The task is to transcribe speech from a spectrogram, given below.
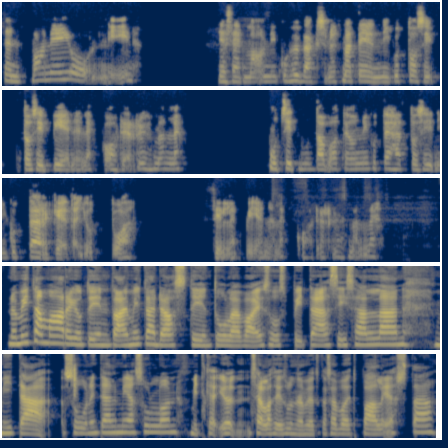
se nyt vaan ei ole niin. Ja sen mä oon niin kuin hyväksynyt, että mä teen niin kuin tosi, tosi pienelle kohderyhmälle. Mutta sitten mun tavoite on niin kuin tehdä tosi niin kuin tärkeää juttua sille pienelle kohderyhmälle. No mitä Marjutin tai mitä Dustin tulevaisuus pitää sisällään? Mitä suunnitelmia sulla on? Mitkä, sellaisia suunnitelmia, jotka sä voit paljastaa?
